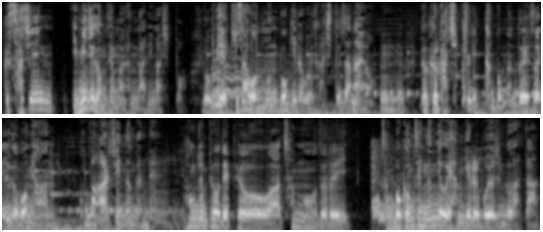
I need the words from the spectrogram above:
그 사진 이미지 검색만 한 거 아닌가 싶어. 요 위에 기사 원문 보기라고 해서 같이 뜨잖아요. 그러니까 그걸 같이 클릭 한 번만 더 해서 읽어보면 금방 알 수 있는 건데 홍준표 대표와 참모들의 정보 검색 능력의 한계를 보여준 것 같다.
